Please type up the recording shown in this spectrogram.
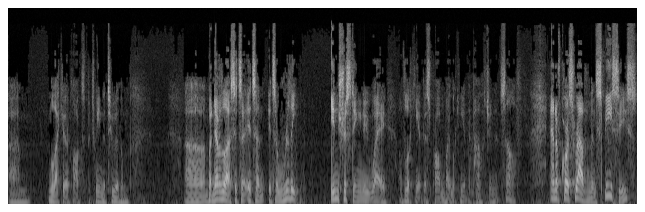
um, molecular clocks between the two of them. Uh, but nevertheless, it's a, it's, a, it's a really interesting new way of looking at this problem by looking at the pathogen itself. And of course, rather than species,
